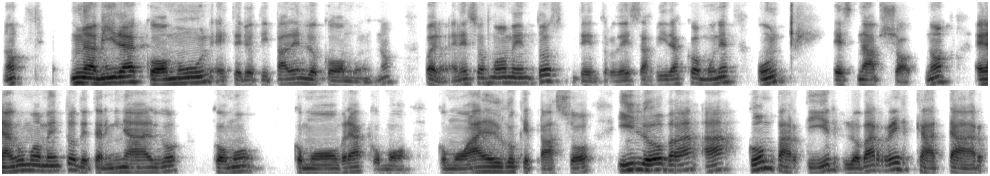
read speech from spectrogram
¿no? Una vida común, estereotipada en lo común, ¿no? Bueno, en esos momentos, dentro de esas vidas comunes, un snapshot, ¿no? En algún momento determina algo como, como obra, como como algo que pasó y lo va a compartir, lo va a rescatar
